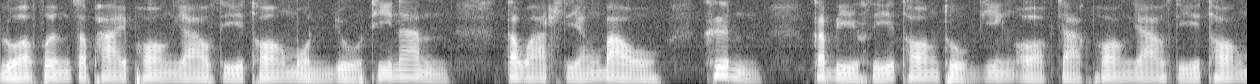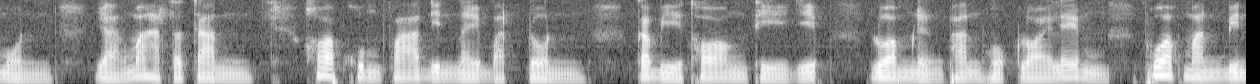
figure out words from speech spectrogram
หลัวเฟิงสะพายพองยาวสีทองหม่นอยู่ที่นั่น ตวาดเสียงเบา ขึ้น กระบี่สีทองถูกยิงออกจากพองยาวสีทองหม่น อย่างมหัศจรรย์ ครอบคลุมฟ้าดินในบัดดล กระบี่ทองถี่ยิบ รวม 1,600 เล่ม พวกมันบิน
